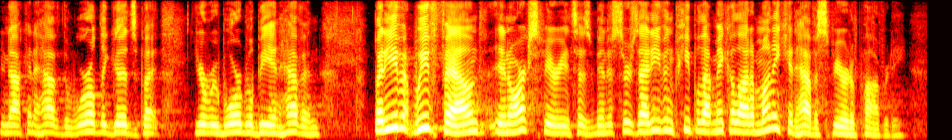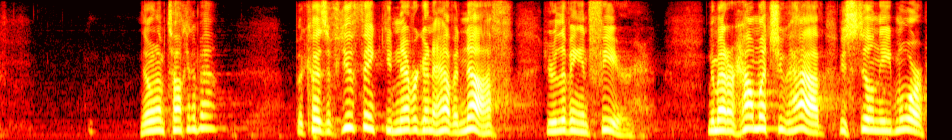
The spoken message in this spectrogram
you're not going to have the worldly goods, but your reward will be in heaven. But even we've found in our experience as ministers that even people that make a lot of money can have a spirit of poverty. Know what I'm talking about? Because if you think you're never going to have enough, you're living in fear. No matter how much you have, you still need more,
